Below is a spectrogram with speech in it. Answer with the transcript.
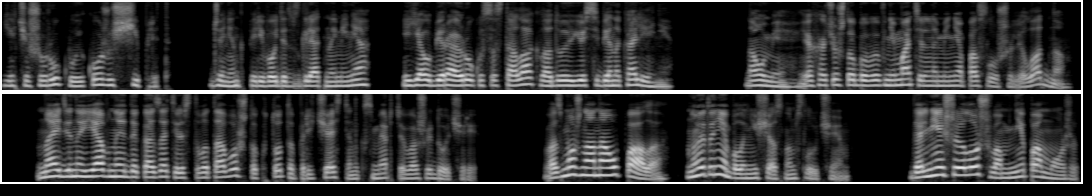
Я чешу руку, и кожу щиплет. Дженнинг переводит взгляд на меня, и я убираю руку со стола, кладу ее себе на колени. Науми, я хочу, чтобы вы внимательно меня послушали, ладно? Найдены явные доказательства того, что кто-то причастен к смерти вашей дочери. Возможно, она упала, но это не было несчастным случаем. Дальнейшая ложь вам не поможет.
